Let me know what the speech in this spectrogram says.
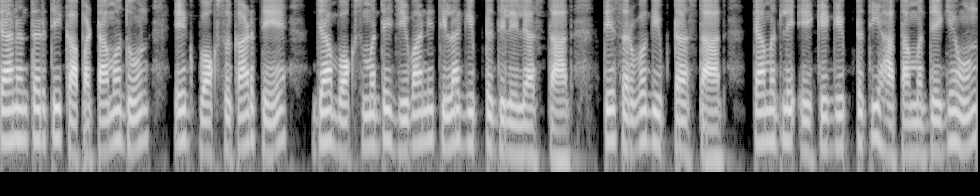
त्यानंतर ती कापटामधून एक बॉक्स काढते ज्या बॉक्समध्ये जीवाने तिला गिफ्ट दिलेले असतात. ते सर्व गिफ्ट असतात. त्यामधले एक एक गिफ्ट ती हातामध्ये घेऊन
